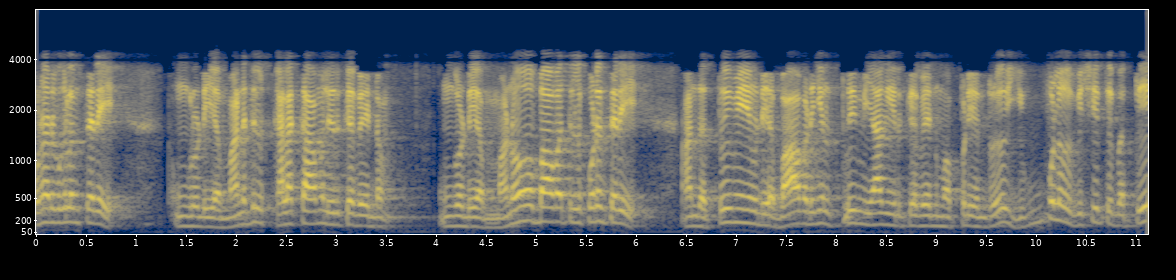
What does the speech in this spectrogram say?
உணர்வுகளும் சரி உங்களுடைய மனதில் கலக்காமல் இருக்க வேண்டும். உங்களுடைய மனோபாவத்தில் கூட சரி அந்த தூய்மையினுடைய பாவனையில் தூய்மையாக இருக்க வேண்டும் அப்படி என்று இவ்வளவு விஷயத்தை பற்றி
